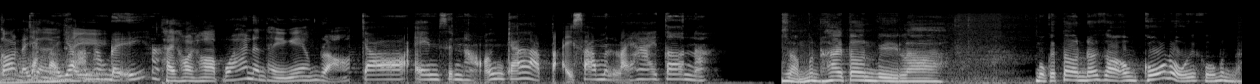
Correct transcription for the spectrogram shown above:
có nãy Chắc giờ là do thầy anh không để ý ha. thầy hồi hộp quá nên thầy nghe không rõ Cho em xin hỏi một cái là tại sao mình lại hai tên nè? giảm mình hai tên vì là một cái tên đó do ông cố nội của mình ạ.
